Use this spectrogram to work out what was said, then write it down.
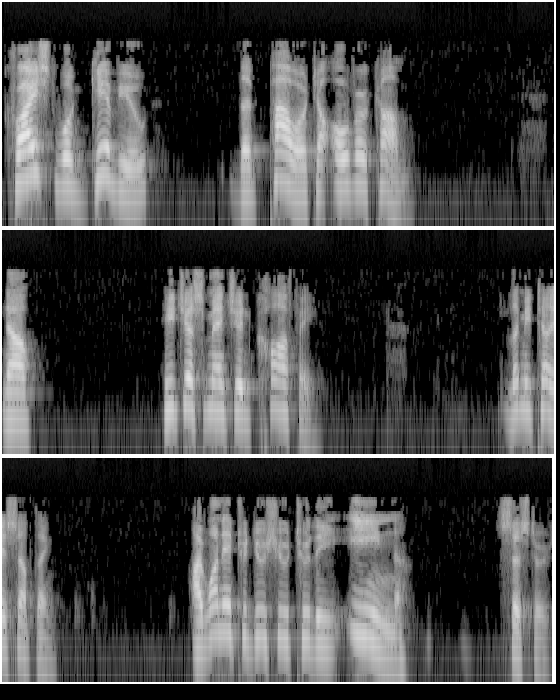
Christ will give you the power to overcome. Now, He just mentioned coffee. Let me tell you something. I want to introduce you to the Een sisters.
